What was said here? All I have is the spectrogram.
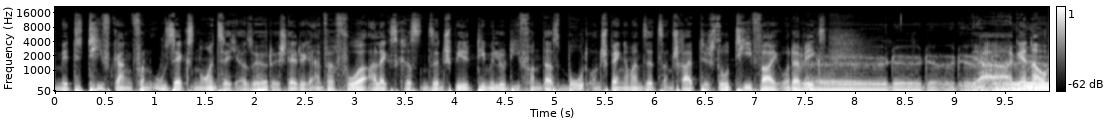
mit Tiefgang von U96. Also hört, stellt euch einfach vor, Alex Christensen spielt die Melodie von Das Boot und Spengemann sitzt am Schreibtisch. So tief war ich unterwegs. Ja, genau.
